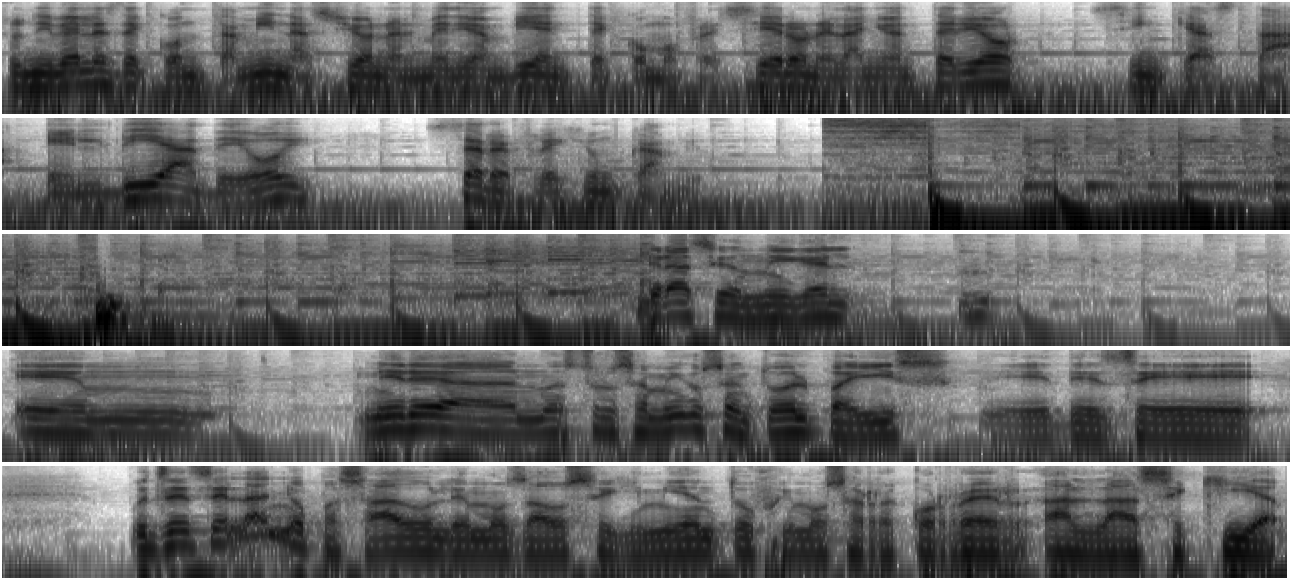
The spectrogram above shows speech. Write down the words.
sus niveles de contaminación al medio ambiente como ofrecieron el año anterior, sin que hasta el día de hoy se refleje un cambio. Gracias, Miguel. Em, mire a nuestros amigos en todo el país, eh, desde, pues desde el año pasado le hemos dado seguimiento, fuimos a recorrer a la sequía,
